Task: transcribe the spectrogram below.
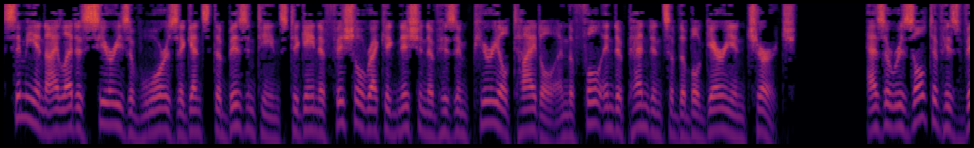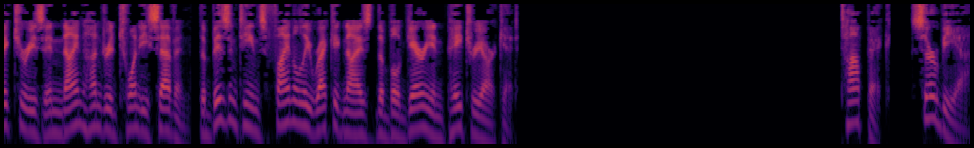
Simeon I led a series of wars against the Byzantines to gain official recognition of his imperial title and the full independence of the Bulgarian Church. As a result of his victories in 927, the Byzantines finally recognized the Bulgarian Patriarchate. Serbia.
